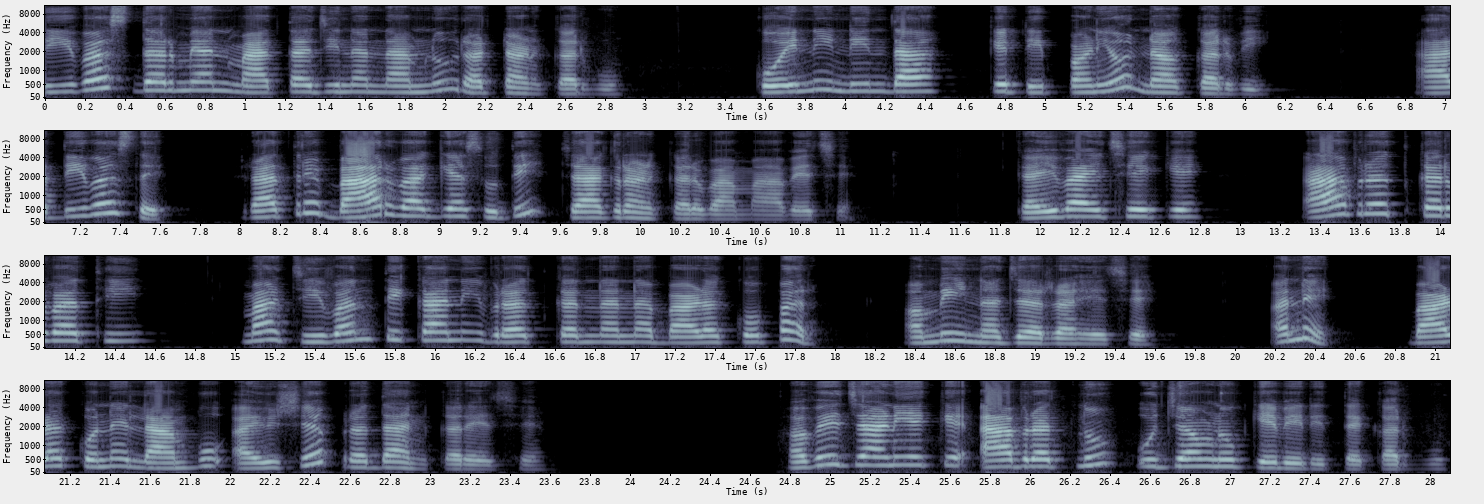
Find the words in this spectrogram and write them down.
દિવસ દરમિયાન માતાજીના નામનું રટણ કરવું, કોઈની નિંદા કે ટિપ્પણીઓ ન કરવી. આ દિવસે રાત્રે બાર વાગ્યા સુધી જાગરણ કરવામાં આવે છે. કહેવાય છે કે આ વ્રત કરવાથી માં જીવંતિકાની વ્રત કરનારના બાળકો પર અમી નજર રહે છે અને બાળકોને લાંબુ આયુષ્ય પ્રદાન કરે છે. હવે જાણીએ કે આ વ્રતનું ઉજવણું કેવી રીતે કરવું?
